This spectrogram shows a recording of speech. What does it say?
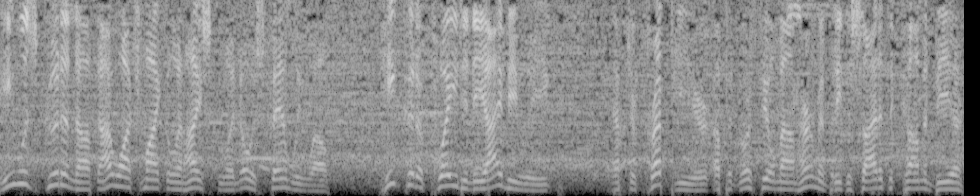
he was good enough. I watched Michael in high school. I know his family well. He could have played in the Ivy League after prep year up at Northfield Mount Hermon, but he decided to come and be a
